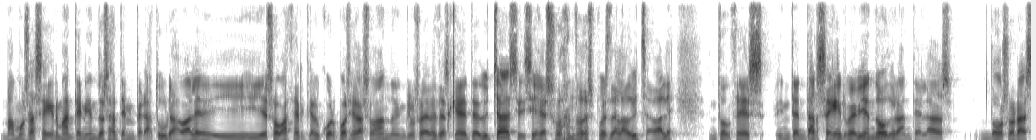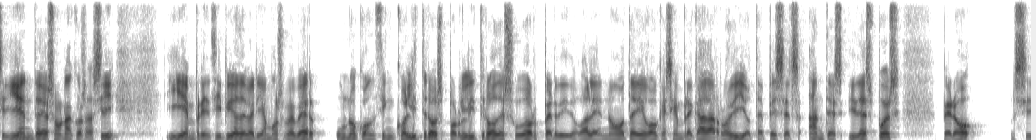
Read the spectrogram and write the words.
vamos a seguir manteniendo esa temperatura, ¿vale? Y, eso va a hacer que el cuerpo siga sudando. Incluso hay veces que te duchas y sigues sudando después de la ducha, ¿vale? Entonces, intentar seguir bebiendo durante las dos horas siguientes o una cosa así. Y en principio deberíamos beber 1,5 litros por litro de sudor perdido, ¿vale? No te digo que siempre que hagas rodillo te peses antes y después, pero si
